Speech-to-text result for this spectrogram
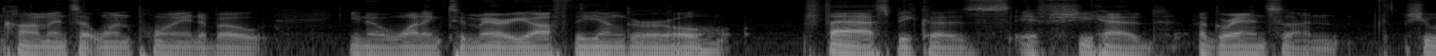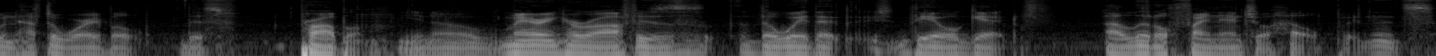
comments at one point about you know wanting to marry off the young girl fast because if she had a grandson, she wouldn't have to worry about this problem. You know, marrying her off is the way that they will get a little financial help, and it's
